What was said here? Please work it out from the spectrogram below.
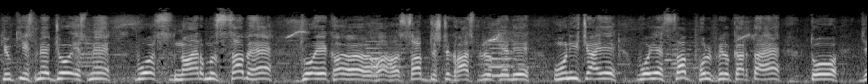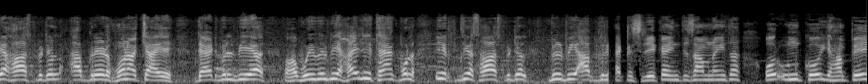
کیونکہ اس میں جو، اس میں وہ نارمل سب ہے جو ایک سب ڈسٹرکٹ ہاسپٹل کے لیے ہونی چاہیے، وہ یہ سب فلفل کرتا ہے، تو یہ ہاسپٹل اپ گریڈ ہونا چاہیے۔ That will be we will be highly thankful of this hospital will be upgrade X ray کا انتظام نہیں تھا اور ان کو یہاں پہ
